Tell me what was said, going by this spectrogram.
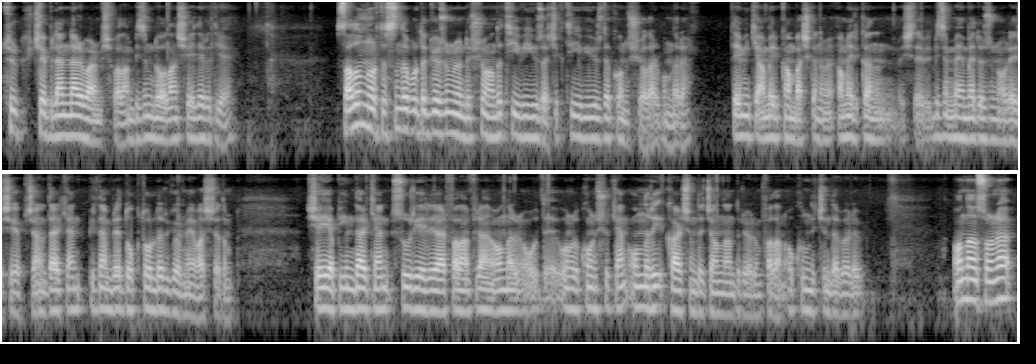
Türkçe bilenler varmış falan. Bizimle olan şeyleri diye. Salonun ortasında burada gözümün önünde şu anda TV100 açık. TV100'de konuşuyorlar bunları. Deminki Amerikan başkanı, Amerika'nın işte bizim Mehmet Öz'ün oraya şey yapacağını derken birdenbire doktorları görmeye başladım şey yapayım derken Suriyeliler falan filan onlar onu konuşurken onları karşımda canlandırıyorum falan okulun içinde böyle. Ondan sonra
